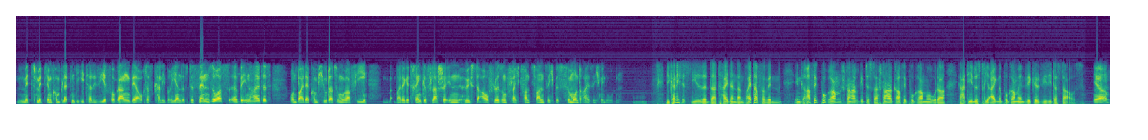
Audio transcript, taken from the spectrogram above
mit, mit dem kompletten Digitalisiervorgang, der auch das Kalibrieren des, des Sensors äh, beinhaltet und bei der Computertomographie bei der Getränkeflasche in höchster Auflösung vielleicht von 20 bis 35 Minuten. Wie kann ich das, diese Datei denn dann weiterverwenden? In Grafikprogrammen, Standard gibt es da Standardgrafikprogramme oder hat die Industrie eigene Programme entwickelt? Wie sieht das da aus? Ja,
